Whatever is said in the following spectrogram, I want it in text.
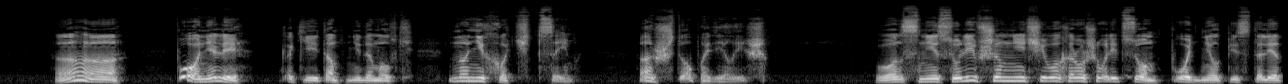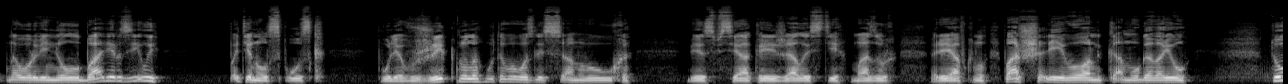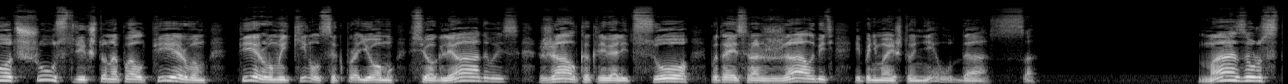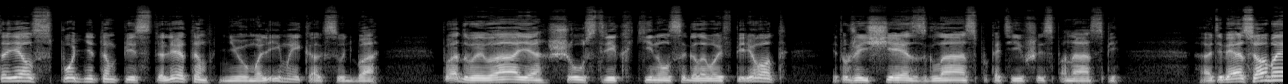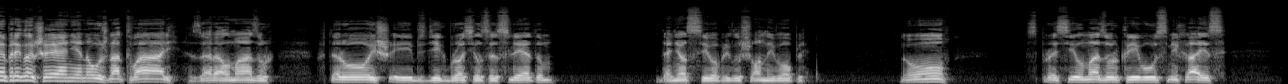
«Ага, поняли, какие там недомолвки» но не хочется им. А что поделаешь? Он с несулившим ничего хорошего лицом поднял пистолет на уровень лба верзилы, потянул спуск. Пуля вжикнула у того возле самого уха. Без всякой жалости Мазур рявкнул. «Пошли вон, кому говорю!» Тот шустрик, что напал первым, первым и кинулся к проему, все оглядываясь, жалко кривя лицо, пытаясь разжалобить и понимая, что не удастся. Мазур стоял с поднятым пистолетом, неумолимый, как судьба. Подвывая, шустрик кинулся головой вперед и тут же исчез с глаз, покатившись по наспи. — А тебе особое приглашение нужно, тварь! — заорал Мазур. Второй шипздик бросился следом. Донесся его приглушенный вопль. — Ну? — спросил Мазур, криво усмехаясь.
